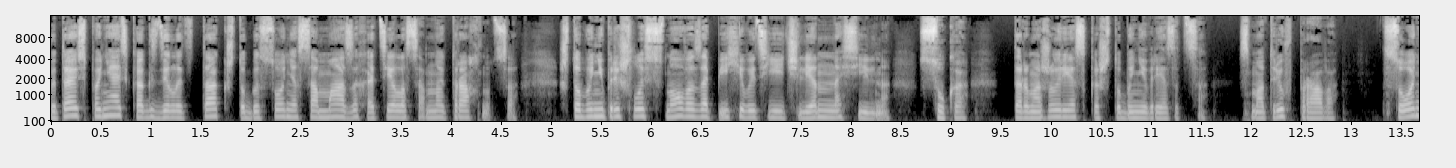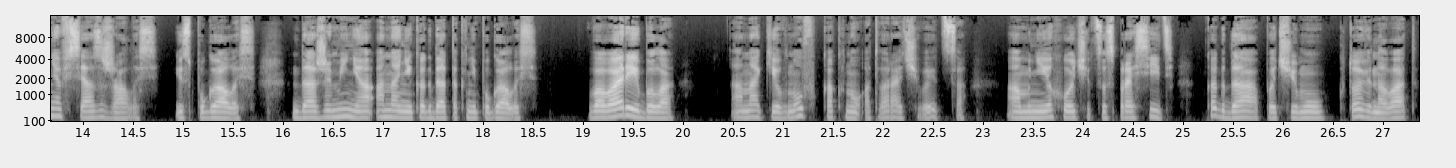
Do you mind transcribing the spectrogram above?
Пытаюсь понять, как сделать так, чтобы Соня сама захотела со мной трахнуться, чтобы не пришлось снова запихивать ей член насильно. Сука! Торможу резко, чтобы не врезаться. Смотрю вправо. Соня вся сжалась. Испугалась. Даже меня она никогда так не пугалась. В аварии была. Она, кивнув, к окну отворачивается. А мне хочется спросить, когда, почему, кто виноват.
